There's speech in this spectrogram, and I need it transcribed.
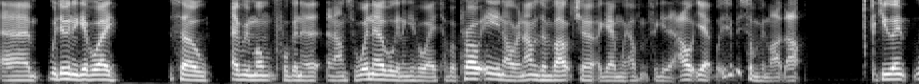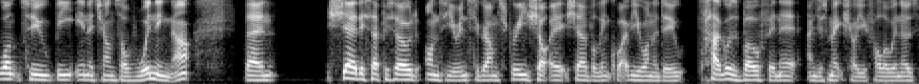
Um, we're doing a giveaway. So every month we're going to announce a winner. We're going to give away a tub of protein or an Amazon voucher. Again, we haven't figured it out yet, but it's going to be something like that. If you want to be in a chance of winning that, then share this episode onto your Instagram, screenshot it, share the link, whatever you want to do. Tag us both in it and just make sure you're following us.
